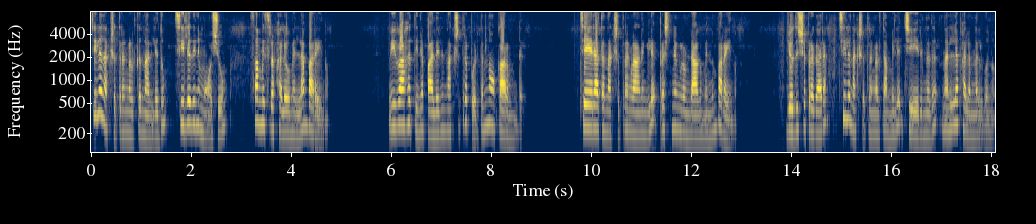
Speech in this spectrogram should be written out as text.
ചില നക്ഷത്രങ്ങൾക്ക് നല്ലതും ചിലതിന് മോശവും സമ്മിശ്ര ഫലവുമെല്ലാം പറയുന്നു. വിവാഹത്തിന് പലരും നക്ഷത്രപ്പൊരുത്തം നോക്കാറുമുണ്ട്. ചേരാത്ത നക്ഷത്രങ്ങളാണെങ്കിൽ പ്രശ്നങ്ങളുണ്ടാകുമെന്നും പറയുന്നു. ജ്യോതിഷപ്രകാരം ചില നക്ഷത്രങ്ങൾ തമ്മിൽ ചേരുന്നത് നല്ല ഫലം നൽകുന്നു.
